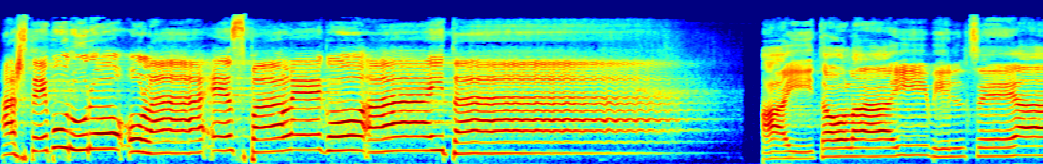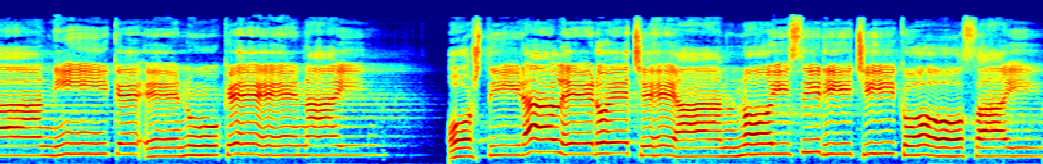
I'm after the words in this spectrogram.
aste bururo ola ez palego aita. Aita ola ibiltzea nik enuke nahi, ostiralero etxean noiz iritsiko zai.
